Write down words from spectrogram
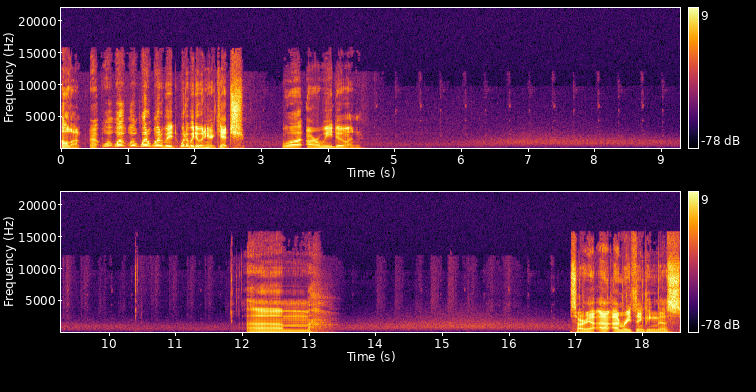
Hold on. Uh, what, what what what are we what are we doing here, Kitch? What are we doing? Um, sorry, I, I'm rethinking this.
